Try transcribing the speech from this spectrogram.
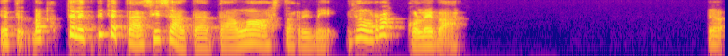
Ja t- mä katselin, että mitä tämä sisältää, tämä laastari, niin se on rakkolevä. Ja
